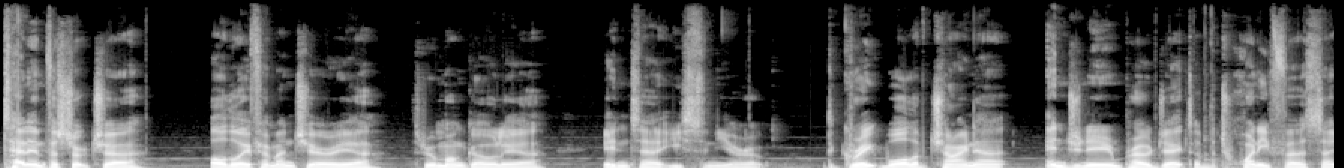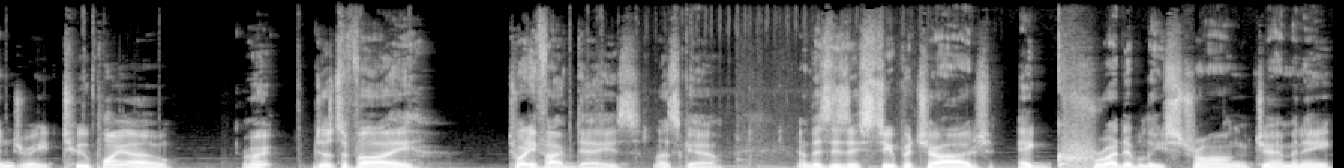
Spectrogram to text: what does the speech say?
10 infrastructure, all the way from Manchuria, through Mongolia, into Eastern Europe. The Great Wall of China engineering project of the 21st century 2.0. Right, justify 25 days. Let's go. And this is a supercharged, incredibly strong Germany.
